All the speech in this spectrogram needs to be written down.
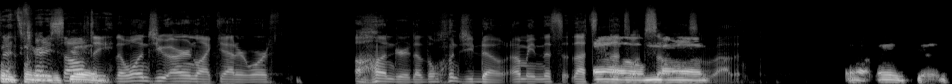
That's pretty salty. good. The ones you earn like that are worth a hundred of the ones you don't. I mean, this that's that's Oh, what's so awesome about it. Yeah, that was good.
